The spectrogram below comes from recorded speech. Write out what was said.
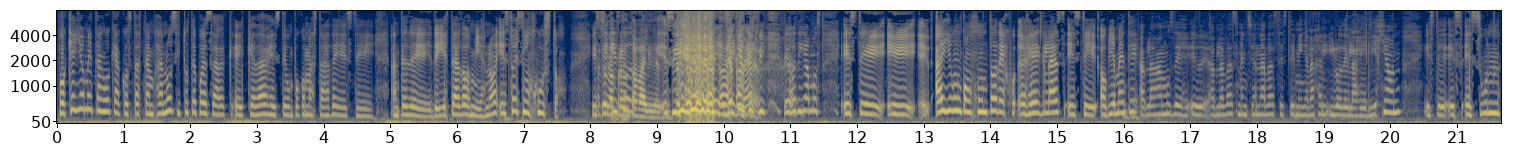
¿por qué yo me tengo que acostar temprano si tú te puedes eh, quedar este un poco más tarde este antes de, de, irte a dormir, ¿no? Esto es injusto. Este, es una esto, pregunta válida. Sí, sí yo creo claro. que sí. Pero digamos, este, eh, hay un conjunto de reglas, este, obviamente uh -huh. hablábamos de, eh, hablabas, mencionabas, este, Miguel Ángel, lo de la religión, este, es, es un,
